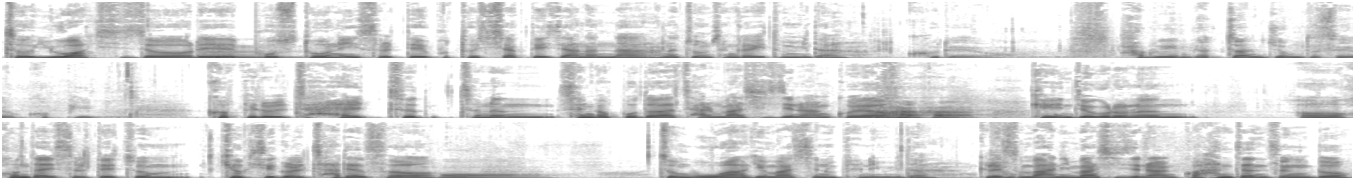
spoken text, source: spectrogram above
저 유학 시절에 음. 보스턴에 있을 때부터 시작되지 않았나 하는 좀 생각이 듭니다. 그래요. 하루에 몇 잔쯤 드세요, 커피? 커피를 잘 저, 저는 생각보다 잘 마시지는 않고요. 개인적으로는 어, 혼자 있을 때 좀 격식을 차려서 어, 좀 우아하게 마시는 편입니다. 그래서 많이 마시지는 않고 한 잔 정도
